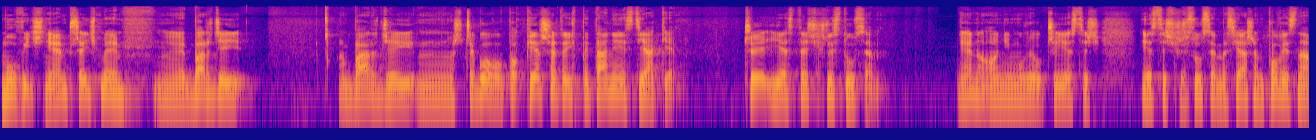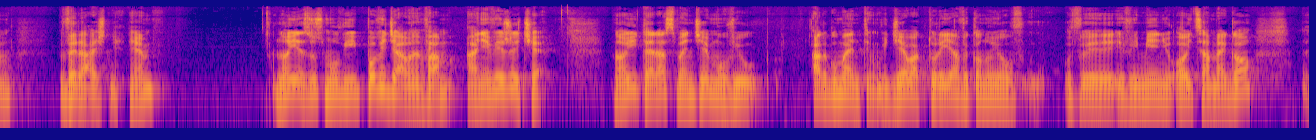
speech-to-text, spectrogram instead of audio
mówić. Nie? Przejdźmy e, bardziej bardziej mm, szczegółowo. Po pierwsze to ich pytanie jest jakie? Czy jesteś Chrystusem? Nie? No oni mówią, czy jesteś, jesteś Chrystusem, Mesjaszem? Powiedz nam wyraźnie, nie? No Jezus mówi, powiedziałem wam, a nie wierzycie. No i teraz będzie mówił argumenty. Mówi, dzieła, które ja wykonuję w, w, w imieniu Ojca mego, yy,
